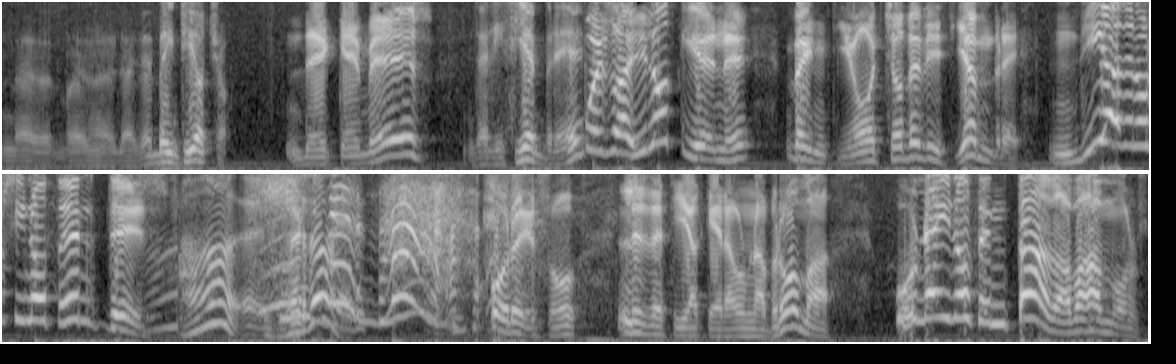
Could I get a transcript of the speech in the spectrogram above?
Eh, 28 ¿De qué mes? de diciembre, ¿eh? Pues ahí lo tiene. 28 de diciembre, Día de los Inocentes. Ah, es verdad. Por eso les decía que era una broma. Una inocentada, vamos.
